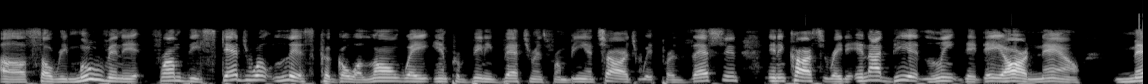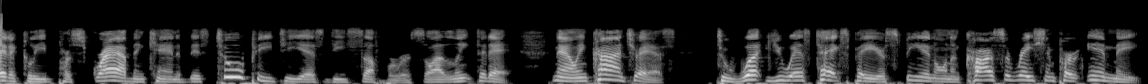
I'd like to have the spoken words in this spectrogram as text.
uh, so removing it from the scheduled list could go a long way in preventing veterans from being charged with possession and incarcerated. And I did link that they are now medically prescribing cannabis to PTSD sufferers. So I linked to that. Now, in contrast to what U.S. taxpayers spend on incarceration per inmate,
